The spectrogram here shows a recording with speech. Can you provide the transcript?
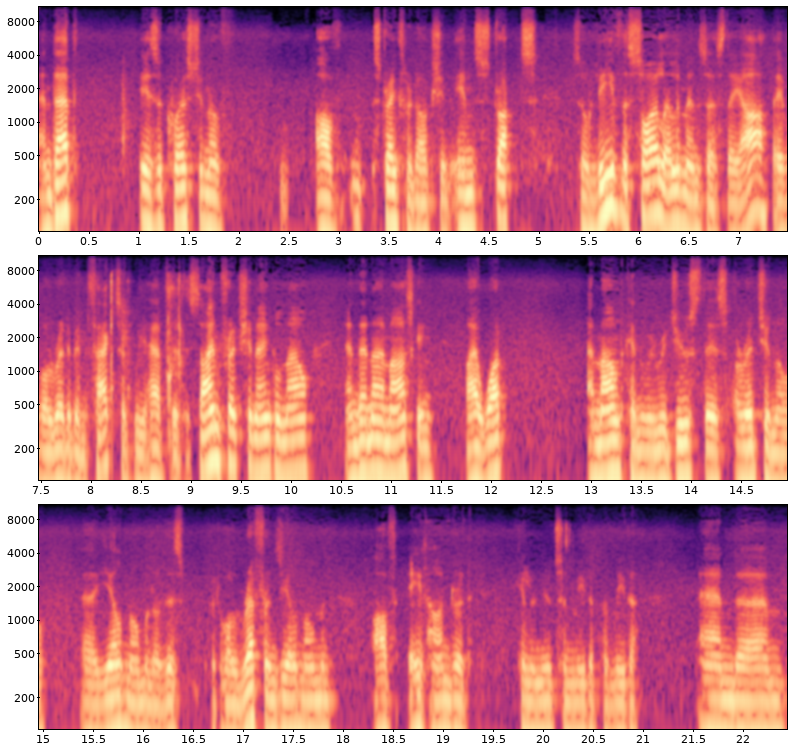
And that is a question of, of strength reduction in structs. So leave the soil elements as they are. They've already been factored. We have the design friction angle now. And then I'm asking, by what amount can we reduce this original uh, yield moment or this we call reference yield moment of 800 kilonewton meter per meter. And um,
